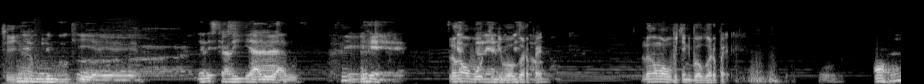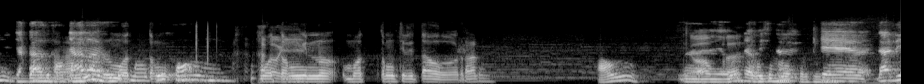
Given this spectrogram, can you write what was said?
Cie. ya gue di Bogor Iya, iya, iya. jadi sekalian Kalian. iya Lu nggak mau bucin Sekalian di Bogor. Pe? Lu nggak mau bucin di Bogor, Pe? Eh, Jalan, jangan jalan, dipaksa, lu motong. cerita. Motongin motong cerita orang. Tahu lu. Nah, Oh, ya udah habis itu kayak tadi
